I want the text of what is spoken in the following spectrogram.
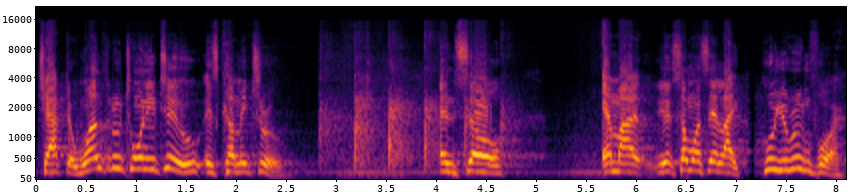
chapter 1 through 22 is coming true. And so, am I, someone said, like, who you rooting for?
